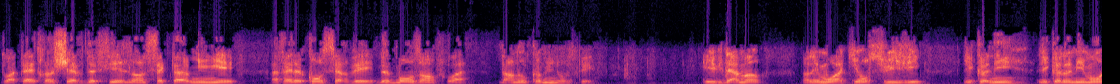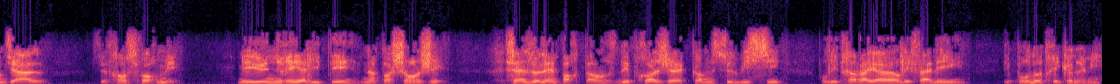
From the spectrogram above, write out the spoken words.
doit être un chef de file dans le secteur minier afin de conserver de bons emplois dans nos communautés. Évidemment, dans les mois qui ont suivi, l'économie mondiale s'est transformée. Mais une réalité n'a pas changé, celle de l'importance des projets comme celui-ci pour les travailleurs, les familles et pour notre économie.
